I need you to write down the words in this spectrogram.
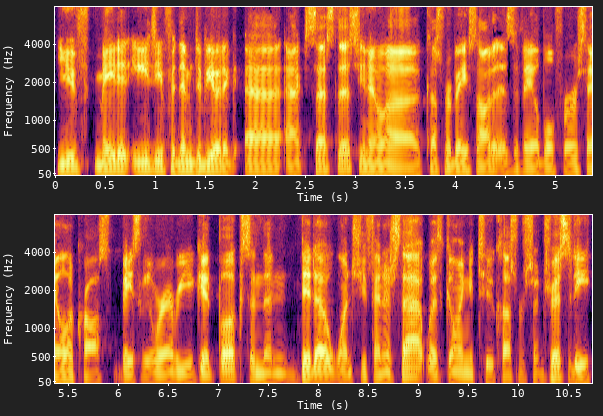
you've made it easy for them to be able to uh, access this. You know, uh, customer based audit is available for sale across basically wherever you get books, and then ditto once you finish that with going into customer centricity.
